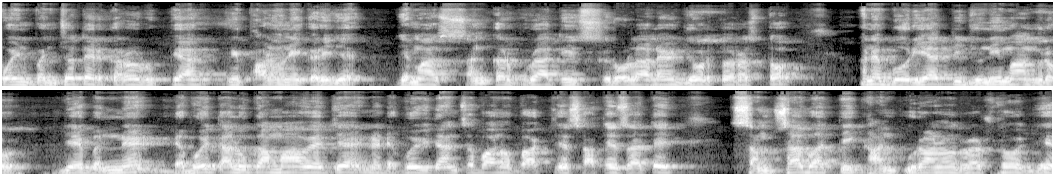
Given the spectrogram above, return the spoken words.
પોઈન્ટ પંચોતેર કરોડ રૂપિયાની ફાળવણી કરી છે. જેમાં શંકરપુરાથી સિરોલાને જોડતો રસ્તો અને બોરિયાથી જૂની માંગ રોડ જે બંને ડભોઈ તાલુકામાં આવે છે અને ડભોઈ વિધાનસભાનો ભાગ છે. સાથે સાથે શમશાબાદથી ખાનપુરાનો રસ્તો જે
